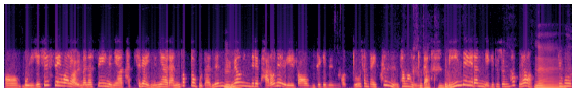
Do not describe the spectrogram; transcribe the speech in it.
어, 뭐 이게 실생활에 얼마나 쓰이느냐, 가치가 있느냐라는 속도보다는 음. 유명인들의 발언에 의해서 움직이는 것도 상당히 큰 상황입니다. 미인대회라는 얘기도 좀 하고요. 네. 그리고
